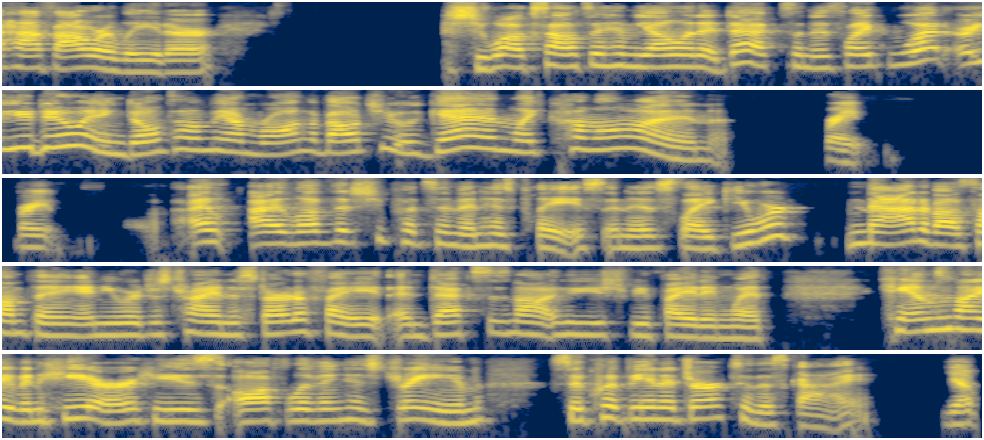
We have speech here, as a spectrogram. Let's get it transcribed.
a half hour later, she walks out to him yelling at Dex and is like, "What are you doing? Don't tell me I'm wrong about you again. Like, come on." Right. Right. I I love that she puts him in his place and is like, "You were mad about something and you were just trying to start a fight, and Dex is not who you should be fighting with." Cam's not even here. He's off living his dream. So quit being a jerk to this guy. Yep.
